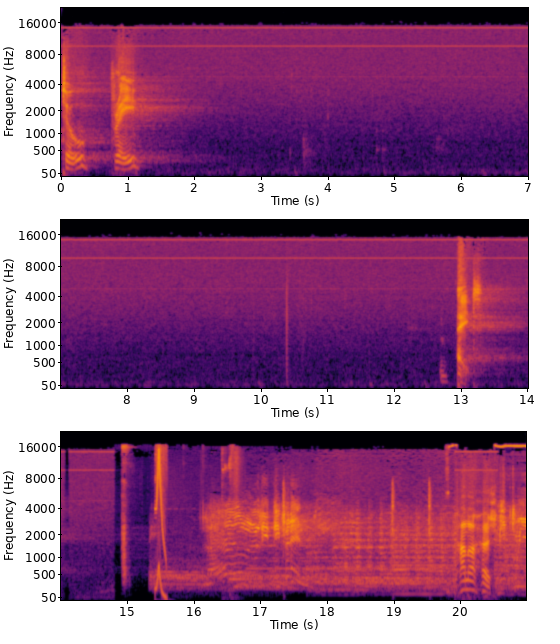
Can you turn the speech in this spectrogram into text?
two, three. Eight. Hannah Hershey.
